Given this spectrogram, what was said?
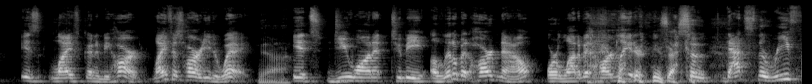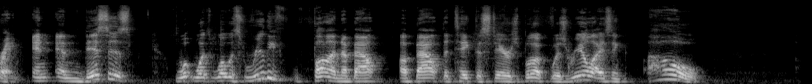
is life going to be hard? Life is hard either way. Yeah. It's, do you want it to be a little bit hard now or a lot of bit hard later? Exactly. So that's the reframe. And, and this is what, what, what was really fun about, about the Take the Stairs book was realizing, oh,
